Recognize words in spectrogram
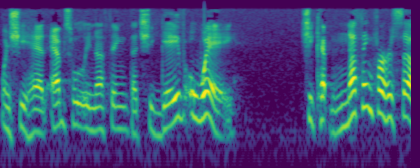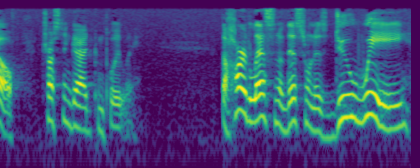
when she had absolutely nothing that she gave away she kept nothing for herself, trusting God completely. The hard lesson of this one is do we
